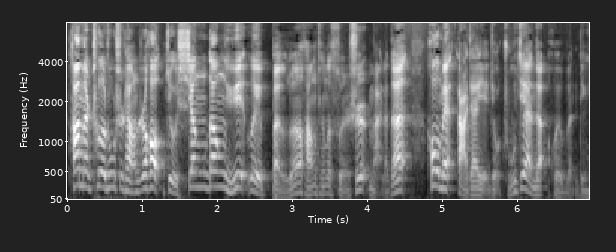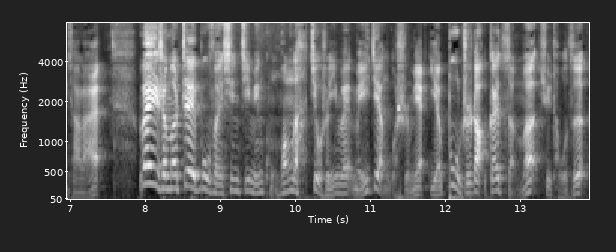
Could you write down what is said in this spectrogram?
他们撤出市场之后，就相当于为本轮行情的损失买了单，后面大家也就逐渐的会稳定下来。为什么这部分新基民恐慌呢？就是因为没见过世面，也不知道该怎么去投资，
